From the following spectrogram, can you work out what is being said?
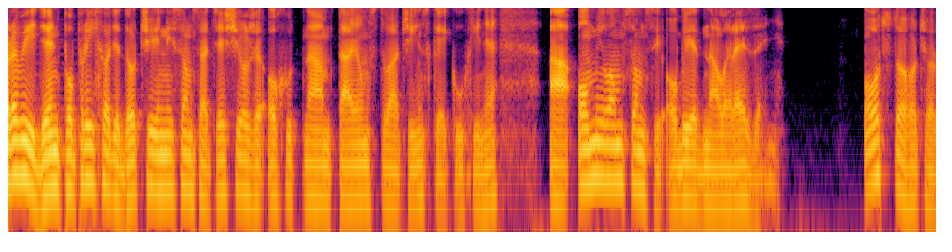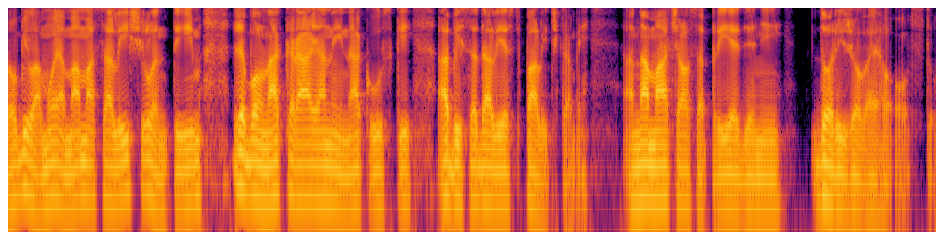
Prvý deň po príchode do Číny som sa tešil, že ochutnám tajomstva čínskej kuchyne a omylom som si objednal rezeň. Od toho, čo robila moja mama, sa líši len tým, že bol nakrájaný na kúsky, aby sa dal jesť paličkami a namáčal sa pri jedení do ryžového octu.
